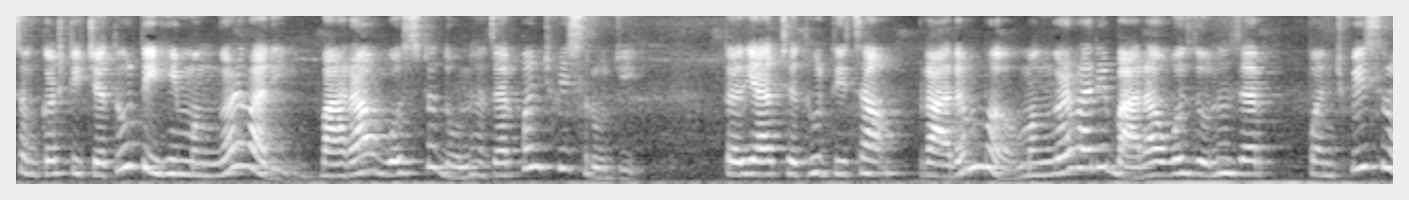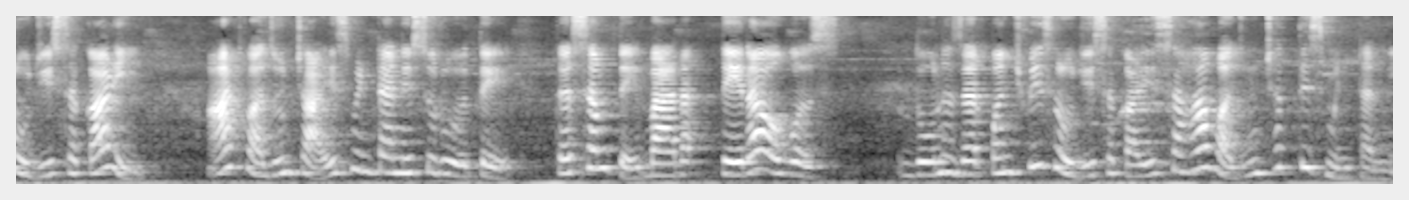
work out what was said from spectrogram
संकष्टी चतुर्थी ही मंगळवारी बारा ऑगस्ट दोन हजार पंचवीस रोजी. तर या चतुर्थीचा प्रारंभ मंगळवारी बारा ऑगस्ट दोन हजार पंचवीस रोजी सकाळी आठ वाजून चाळीस मिनिटांनी सुरू होते. तर संपते बारा तेरा ऑगस्ट दोन हजार पंचवीस रोजी सकाळी सहा वाजून छत्तीस मिनिटांनी.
